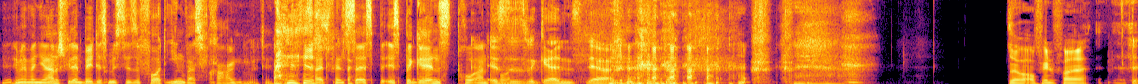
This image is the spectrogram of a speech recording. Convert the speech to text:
Immer wenn Janusz wieder im Bild ist, müsst ihr sofort ihn was fragen. Das Zeitfenster ist, ist begrenzt pro Antwort. Es ist begrenzt, ja. So, auf jeden Fall. Äh,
